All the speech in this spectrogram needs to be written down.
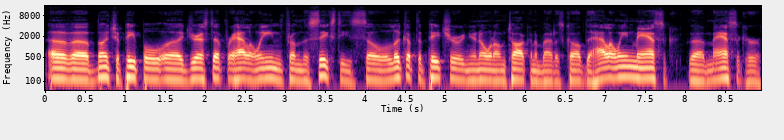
of a bunch of people uh, dressed up for Halloween from the 60s. So look up the picture and you know what I'm talking about. It's called the Halloween Massacre. The Massacre.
